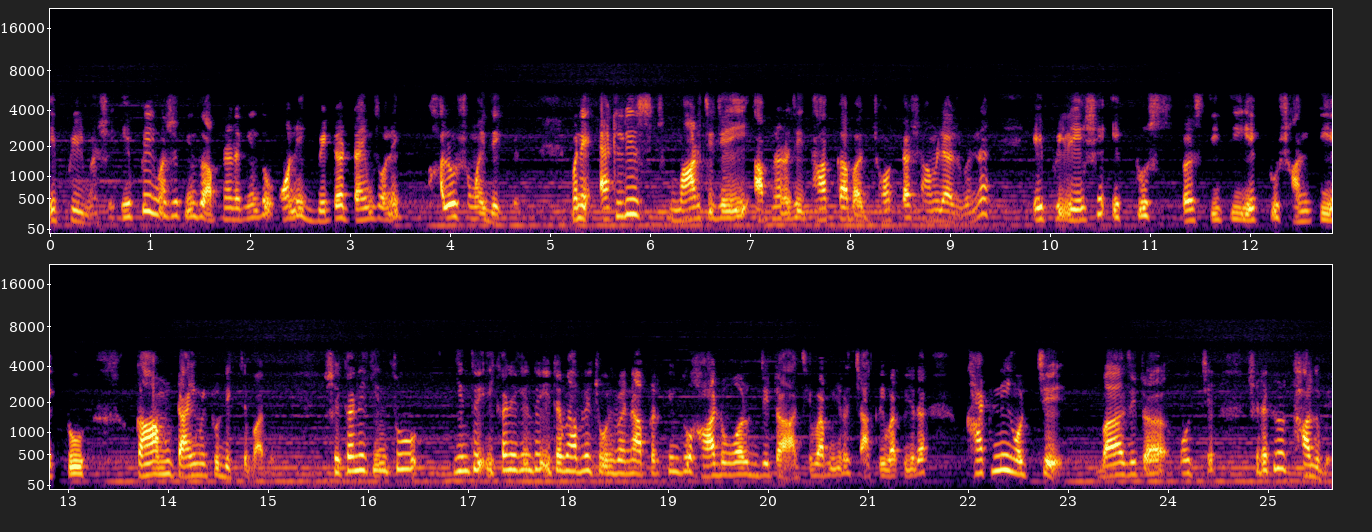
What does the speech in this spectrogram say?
এপ্রিল মাসে। এপ্রিল মাসে কিন্তু আপনারা কিন্তু অনেক বেটার টাইমস অনেক ভালো সময় দেখবেন। মানে অ্যাটলিস্ট মার্চে যেই আপনারা যেই ধাক্কা বা ঝড়টা সামলে আসবেন না এপ্রিলে এসে একটু স্থিতি, একটু শান্তি, একটু কাম টাইম একটু দেখতে পাবেন। সেখানে কিন্তু কিন্তু এখানে কিন্তু এটা ভাবলে চলবে না। আপনার কিন্তু হার্ড ওয়ার্ক যেটা আছে বা আপনি যেটা চাকরি বাকরি যেটা খাটনি হচ্ছে বা যেটা হচ্ছে সেটা কিন্তু থাকবে।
